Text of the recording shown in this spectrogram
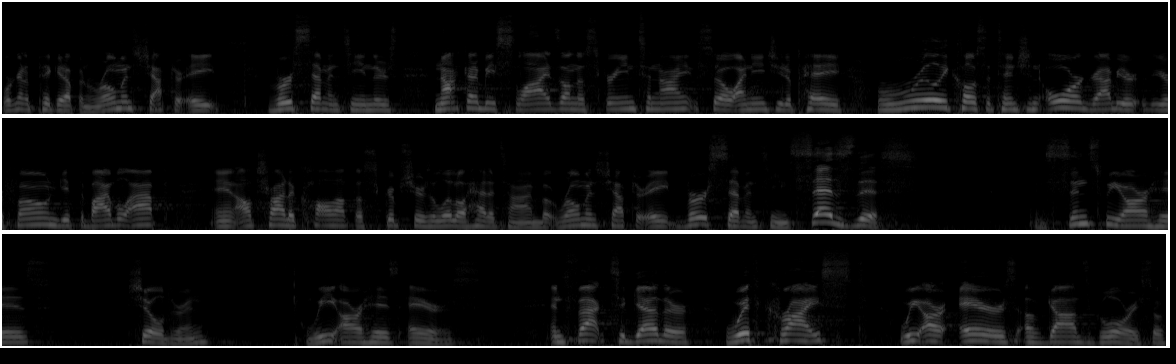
we're going to pick it up in Romans chapter 8, verse 17. There's not going to be slides on the screen tonight, so I need you to pay really close attention or grab your, your phone, get the Bible app, and I'll try to call out the scriptures a little ahead of time. But Romans chapter 8, verse 17 says this And since we are his children, we are his heirs. In fact, together with Christ, we are heirs of God's glory. So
